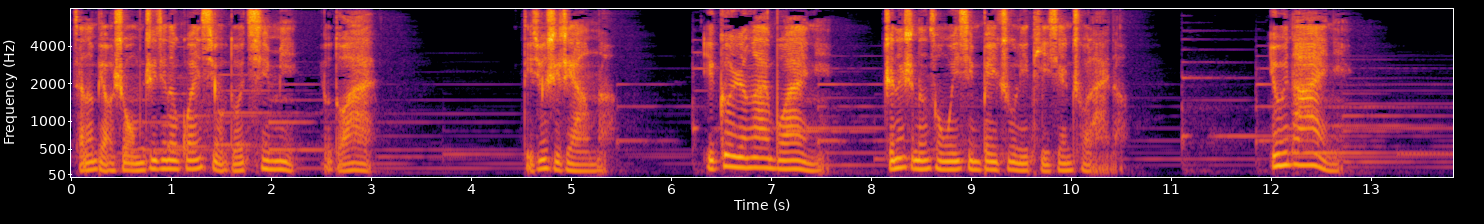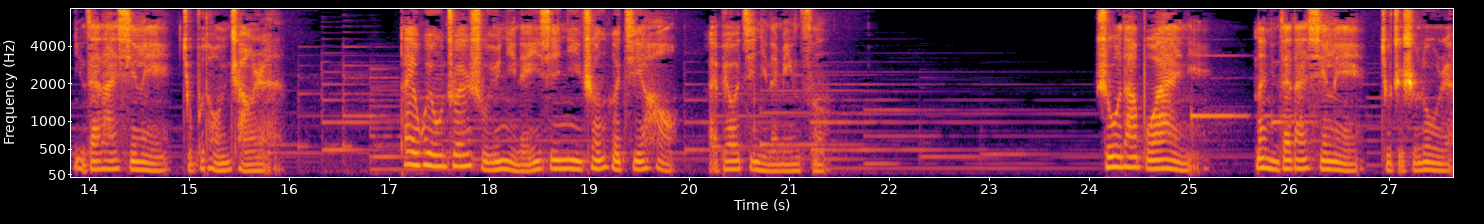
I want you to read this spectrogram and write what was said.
才能表示我们之间的关系有多亲密，有多爱。的确是这样的。一个人爱不爱你，真的是能从微信备注里体现出来的。因为他爱你，你在他心里就不同于常人。他也会用专属于你的一些昵称和记号来标记你的名字。如果他不爱你，那你在他心里就只是路人，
